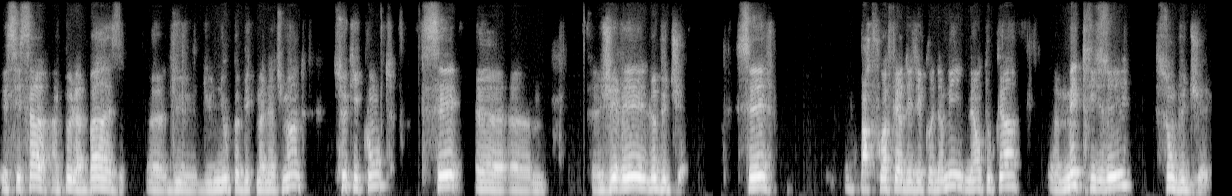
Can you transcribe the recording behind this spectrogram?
et c'est ça un peu la base euh, du, New Public Management, ce qui compte, c'est gérer le budget. C'est parfois faire des économies, mais en tout cas, maîtriser son budget.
